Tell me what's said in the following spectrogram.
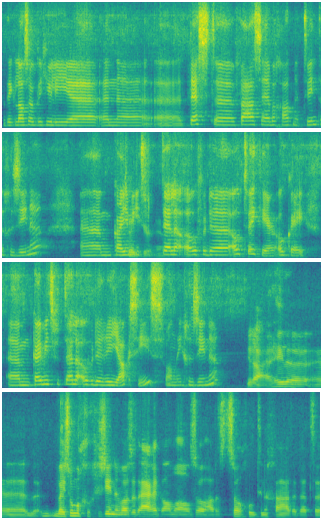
want ik las ook dat jullie een testfase hebben gehad met 20 gezinnen. Ehm, kan je me iets keer, ja. vertellen over de. Oh, twee keer, oké. Ehm, kan je me iets vertellen over de reacties van die gezinnen? Ja, hele, eh, bij sommige gezinnen was het eigenlijk allemaal al zo, hadden ze het zo goed in de gaten dat, eh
